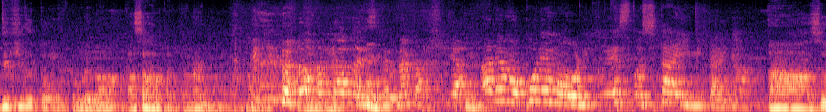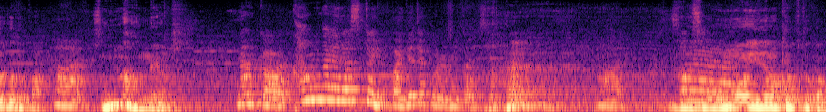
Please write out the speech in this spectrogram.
できると思って俺が浅はかったな今の。は分かんないですけど、うん、なんかいや、うん、あれもこれもリクエストしたいみたいな。ああそういうことか。はい。そんなんあんねや。なんか考え出すといっぱい出てくるみたいですよ。はいなんその思い出の曲とかが。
